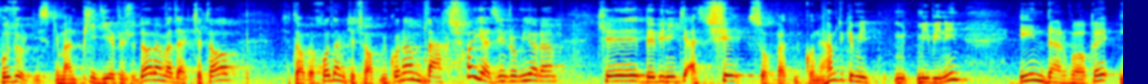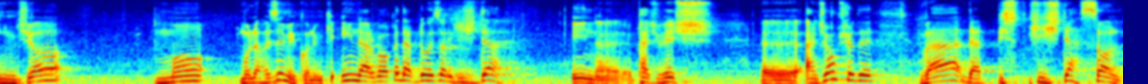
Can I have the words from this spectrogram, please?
بزرگی است که من پی دی افشو دارم و در کتاب کتاب خودم که چاپ می‌کنم بخش های از این رو میارم که ببینین که از چه صحبت می‌کنه. همونطور که می‌بینین این در واقع اینجا ما ملاحظه می‌کنیم که این در واقع در 2018 این پژوهش انجام شده و در 18 سال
